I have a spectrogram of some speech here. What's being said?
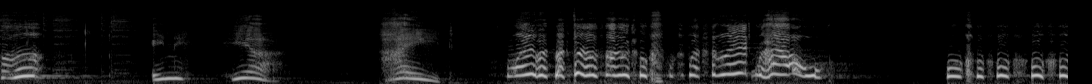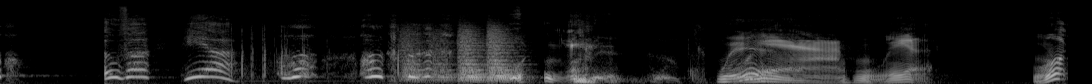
Huh? In here. Over here. Where? Where? What?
